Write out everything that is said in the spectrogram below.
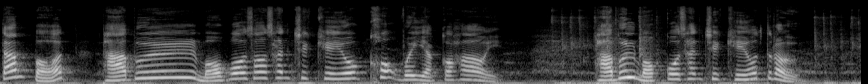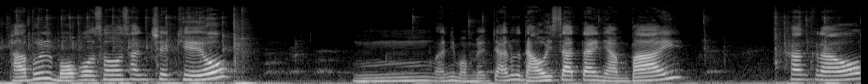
땀벗. 밥을 먹어서 산책해요 컵왜 약거 하이. 밥을 먹고 산책해요 들어 밥을 먹어서 산책해요? 음 아니 뭔mente 아는 다오이 싸따이 냠바이. 한그라움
